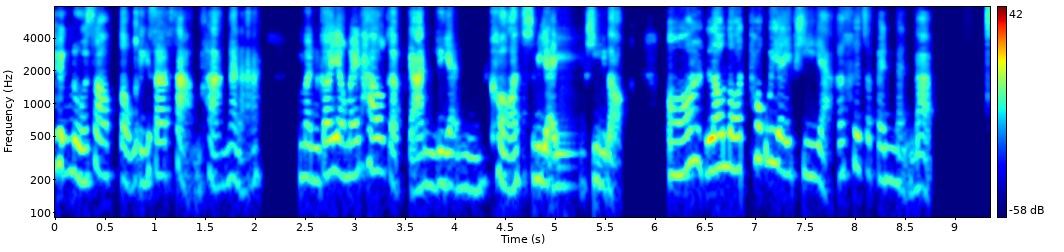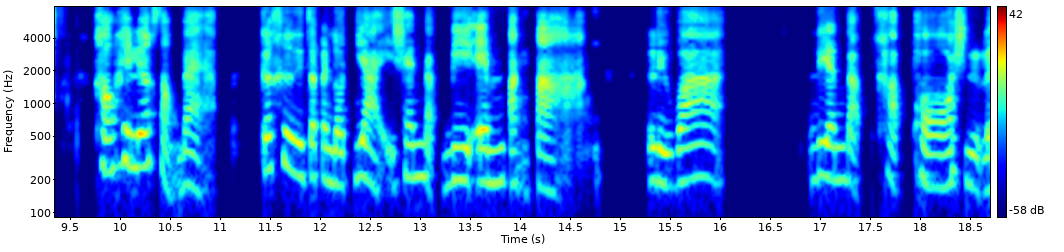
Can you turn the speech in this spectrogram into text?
ถึงหนูสอบตกอีกสักสามครั้งอะนะมันก็ยังไม่เท่ากับการเรียนคอร์ส VIP หรอก อ๋อ แล้วรถพวก VIP อะก็คือจะเป็นเหมือนแบบ เขาให้เลือกสองแบบ ก็คือจะเป็นรถใหญ่ เช่นแบบ BM ต่างๆ หรือว่าเรียนแบบขับ Porsche หรืออะไร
